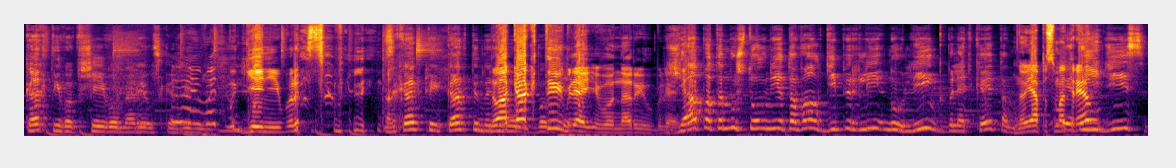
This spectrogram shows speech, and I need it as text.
Как ты вообще его нарыл, скажи мне? Ебать, мы гении просто, блядь. А как ты, как ты на Ну а как ты, вообще- блядь, его нарыл, блядь? Я потому что он мне давал гиперли... ну, линк, блядь, к этому. Ну, я посмотрел. Это единс-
